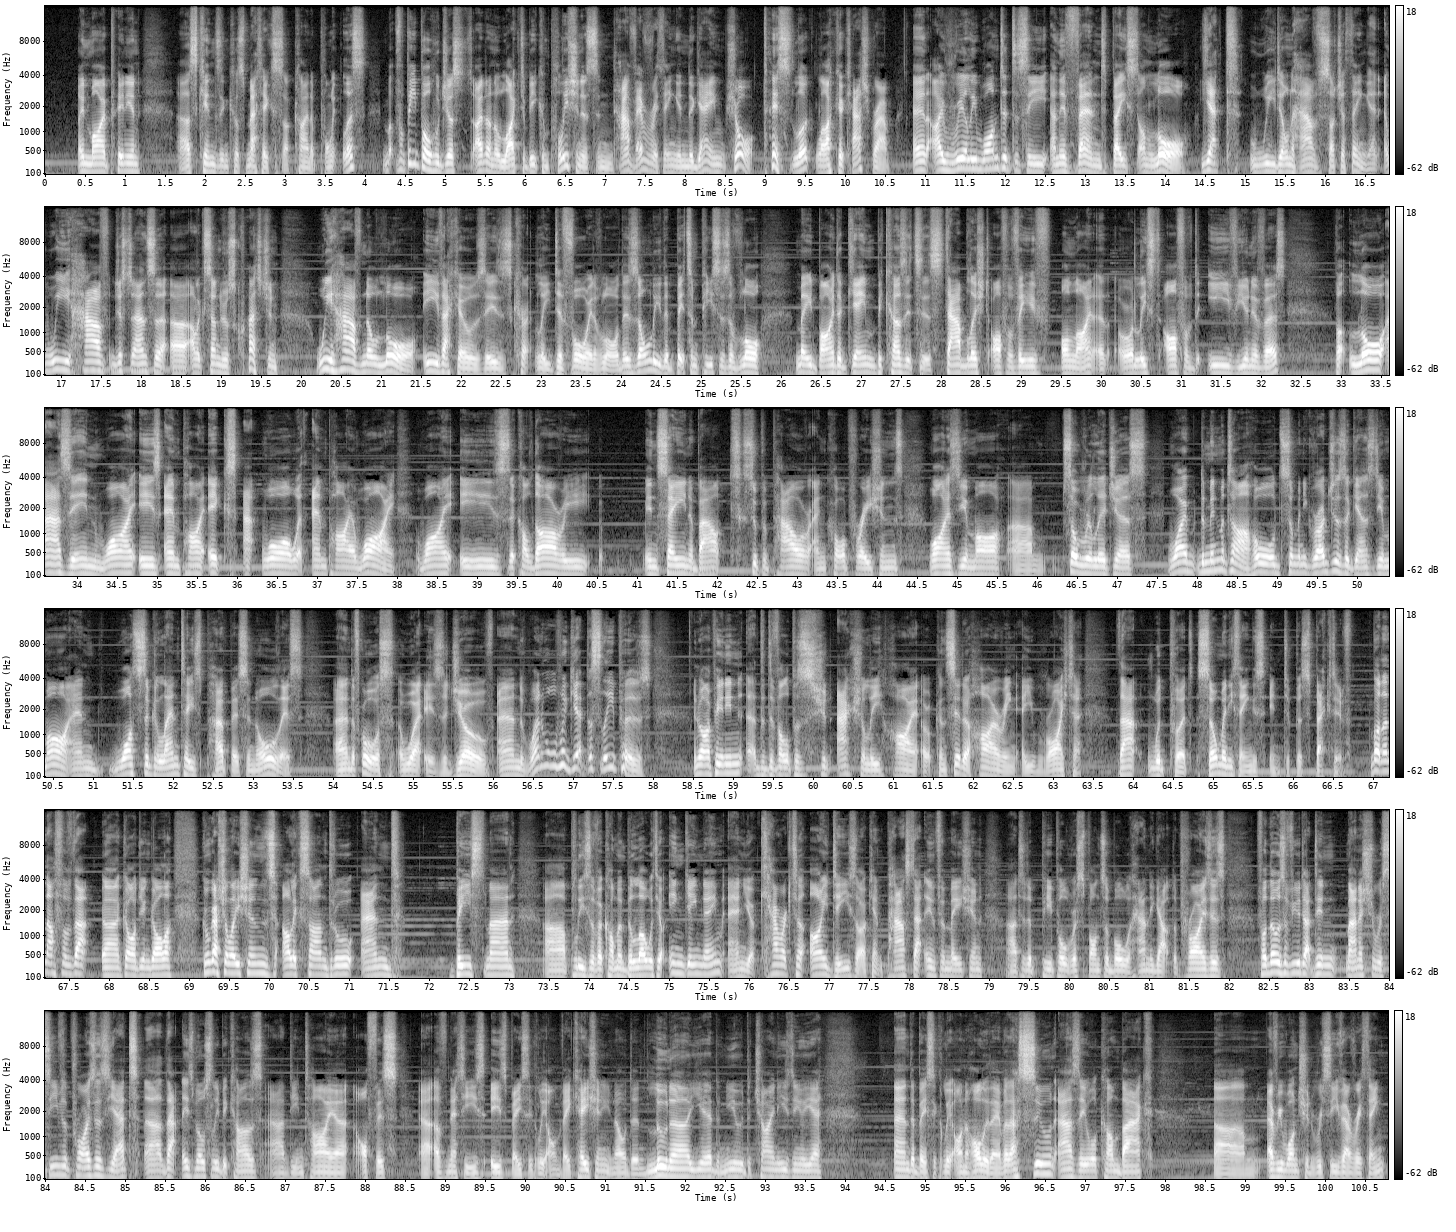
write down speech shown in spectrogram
in my opinion. Uh, skins and cosmetics are kind of pointless. But for people who just, I don't know, like to be completionists and have everything in the game, sure, this looked like a cash grab. And I really wanted to see an event based on lore, yet we don't have such a thing. And we have, just to answer uh, Alexander's question, we have no lore. Eve Echoes is currently devoid of lore. There's only the bits and pieces of lore made by the game because it's established off of EVE Online, uh, or at least off of the EVE universe. but law as in why is Empire X at war with Empire Y? Why is the Caldari insane about superpower and corporations? Why is the Amarr um, so religious? Why the Minmatar hold so many grudges against the Amarr? And what's the Gallente's purpose in all this? And of course, where is the Jove? And when will we get the Sleepers? In my opinion, uh, the developers should actually hire or consider hiring a writer. That would put so many things into perspective. But enough of that, uh, Guardian Gala. Congratulations, Alexandru and Beastman. Uh, please leave a comment below with your in-game name and your character ID so I can pass that information uh, to the people responsible handing out the prizes. For those of you that didn't manage to receive the prizes yet, uh, that is mostly because uh, the entire office uh, of NetEase is basically on vacation. You know, the lunar year, the new, the Chinese New Year, and they're basically on holiday. But as soon as they will come back, um, everyone should receive everything.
